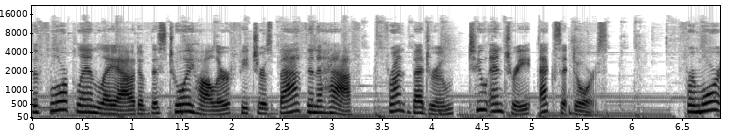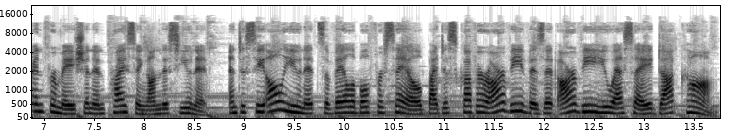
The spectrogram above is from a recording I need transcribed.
The floor plan layout of this toy hauler features bath and a half, front bedroom, two entry, exit doors. For more information and pricing on this unit, and to see all units available for sale by Discover RV visit RVUSA.com.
